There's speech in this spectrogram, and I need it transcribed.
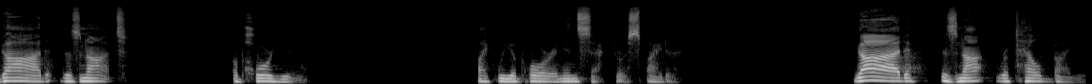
God does not abhor you like we abhor an insect or a spider. God is not repelled by you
